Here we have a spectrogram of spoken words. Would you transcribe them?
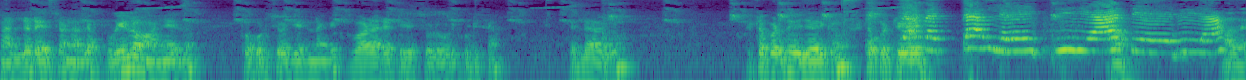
നല്ല ടേസ്റ്റാണ്. നല്ല പുളിയുള്ള മാങ്ങയായിരുന്നു. ഇപ്പോൾ കുടിച്ചു നോക്കിയിട്ടുണ്ടെങ്കിൽ വളരെ ടേസ്റ്റോടു കൂടി കുടിക്കാം. എല്ലാവർക്കും ഇഷ്ടപ്പെടുന്നു വിചാരിക്കുന്നു. ഇഷ്ടപ്പെട്ട് അതെ.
